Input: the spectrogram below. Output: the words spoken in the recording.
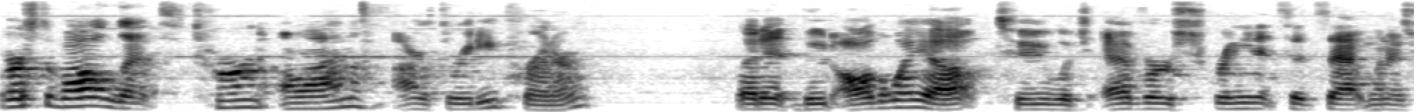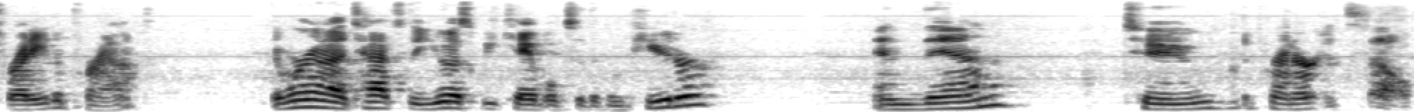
First of all, let's turn on our 3D printer. Let it boot all the way up to whichever screen it sits at when it's ready to print. Then we're going to attach the USB cable to the computer and then to the printer itself.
